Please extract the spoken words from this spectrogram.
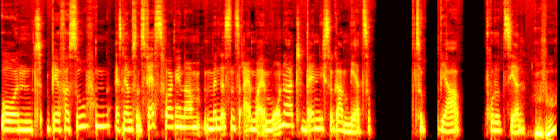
und wir versuchen, also wir haben es uns fest vorgenommen, mindestens einmal im Monat, wenn nicht sogar mehr zu, zu ja, produzieren. Mhm.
